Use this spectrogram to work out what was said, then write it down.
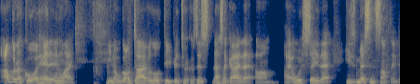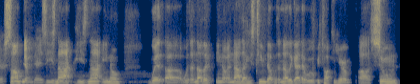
I'm gonna go ahead and like, you know, we're gonna dive a little deep into it because this that's a guy that um I always say that he's missing something. There's something. Yep. There's he's not, he's not, you know, with uh with another, you know, and now that he's teamed up with another guy that we will be talking here uh soon,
